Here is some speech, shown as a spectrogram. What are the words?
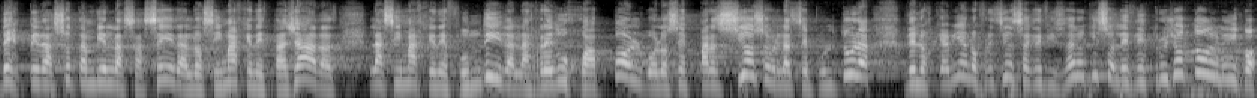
despedazó también las aceras, las imágenes talladas, las imágenes fundidas, las redujo a polvo, los esparció sobre la sepultura de los que habían ofrecido sacrificios. ¿Sabes lo que hizo? Les destruyó todo y le dijo,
